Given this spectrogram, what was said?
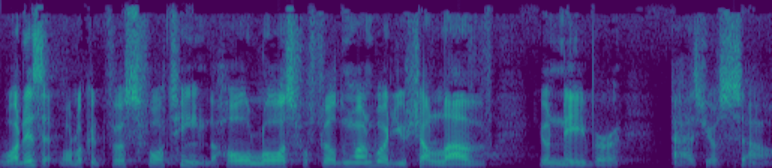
What is it? Well, look at verse 14. The whole law is fulfilled in one word you shall love your neighbor as yourself.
